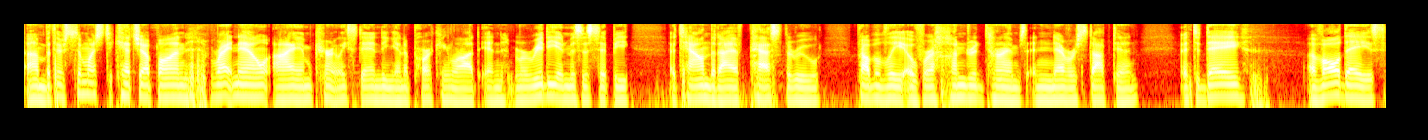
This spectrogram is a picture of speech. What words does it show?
Um, but there's so much to catch up on. Right now, I am currently standing in a parking lot in Meridian, Mississippi, a town that I have passed through probably over a hundred times and never stopped in. And today, of all days,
